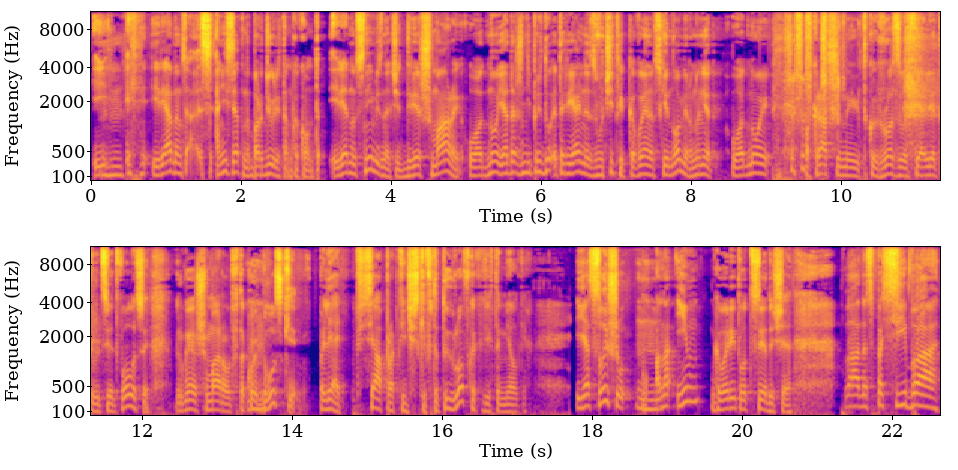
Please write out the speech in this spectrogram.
И, угу. и, и рядом, они сидят на бордюре там каком-то, и рядом с ними, значит, две шмары, у одной, я даже не приду, это реально звучит как КВНовский номер, но нет, у одной покрашенный такой розово-фиолетовый цвет волосы, другая шмара вот в такой блузке, блядь, вся практически в татуировках каких-то мелких, и я слышу, mm-hmm. она им говорит вот следующее. Ладно, спасибо,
